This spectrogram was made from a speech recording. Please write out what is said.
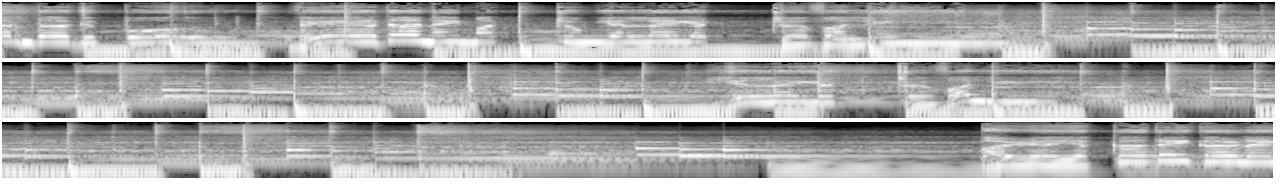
உணர்ந்தது போல் வேதனை மற்றும் எல்லையற்ற வலி. எல்லையற்ற வலி. பழைய கதைகளை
